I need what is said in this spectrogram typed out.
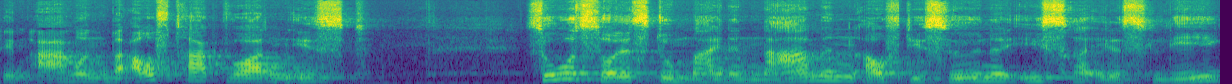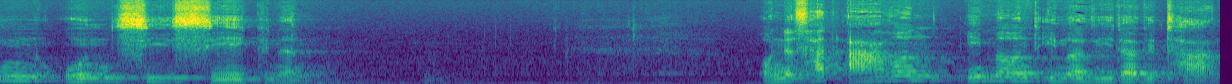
dem Aaron beauftragt worden ist. So sollst du meinen Namen auf die Söhne Israels legen und sie segnen. Und das hat Aaron immer und immer wieder getan.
